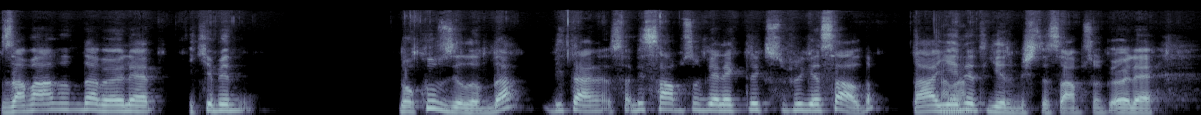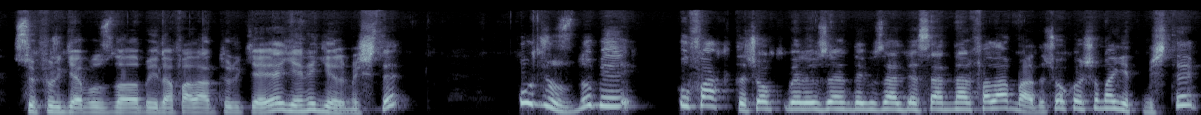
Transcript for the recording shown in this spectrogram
Zamanında böyle 2009 yılında bir tane bir Samsung elektrik süpürgesi aldım. Daha tamam. yeni girmişti Samsung öyle süpürge buzdolabıyla falan Türkiye'ye yeni girmişti. Ucuzdu bir ufaktı. Çok böyle üzerinde güzel desenler falan vardı. Çok hoşuma gitmişti.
